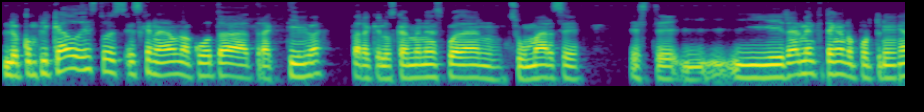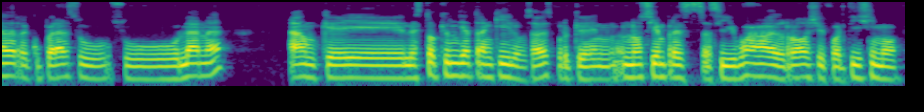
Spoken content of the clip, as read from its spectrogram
lo complicado de esto es, generar una cuota atractiva para que los camiones puedan sumarse este, y, realmente tengan la oportunidad de recuperar su, su lana aunque les toque un día tranquilo, ¿sabes? Porque no siempre es así, wow, el rush y fuertísimo.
